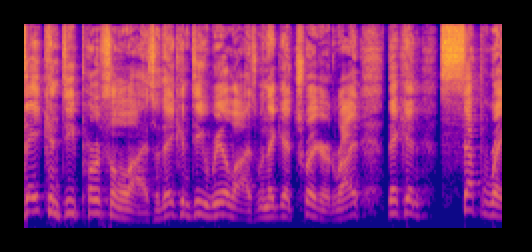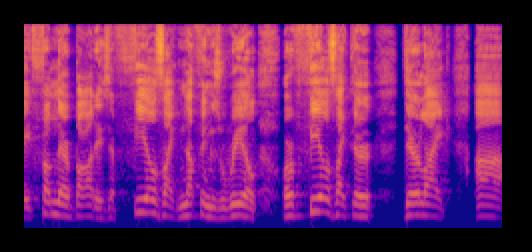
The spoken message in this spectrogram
they can depersonalize or they can derealize when they get triggered, right? They can separate from their bodies. It feels like nothing's real or feels like they're, they're like uh,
